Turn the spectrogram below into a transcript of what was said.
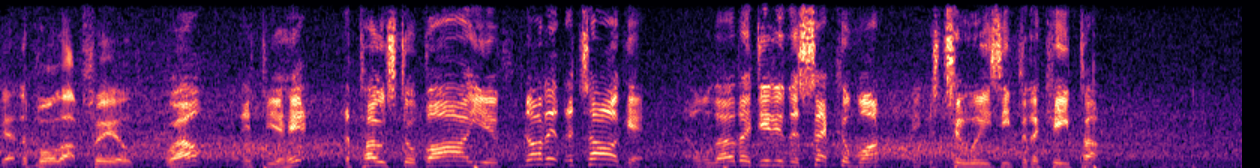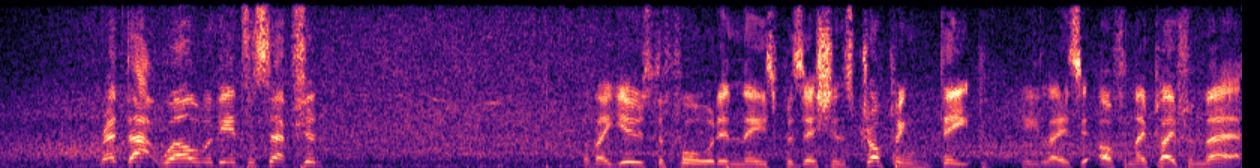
get the ball upfield. Well, if you hit the postal bar, you've not hit the target. Although they did in the second one, it was too easy for the keeper. Read that well with the interception. Well, they use the forward in these positions, dropping deep. He lays it off, and they play from there.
